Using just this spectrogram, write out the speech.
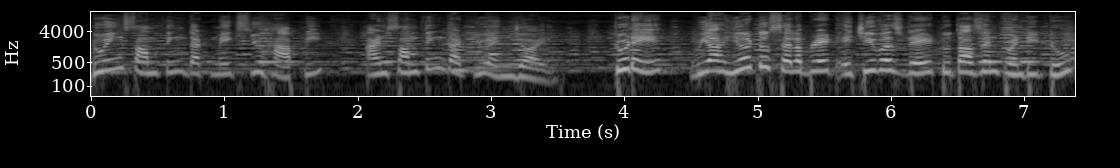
doing something that makes you happy and something that you enjoy. Today, we are here to celebrate Achievers Day 2022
